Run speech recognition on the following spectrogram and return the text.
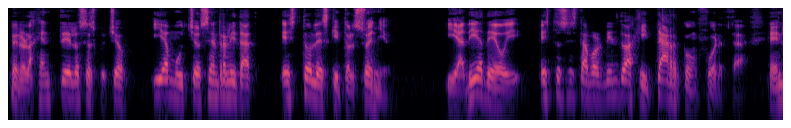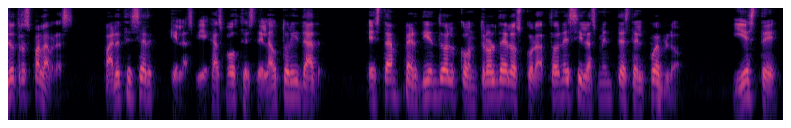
Pero la gente los escuchó, y a muchos en realidad esto les quitó el sueño. Y a día de hoy esto se está volviendo a agitar con fuerza. En otras palabras, parece ser que las viejas voces de la autoridad están perdiendo el control de los corazones y las mentes del pueblo. Y este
